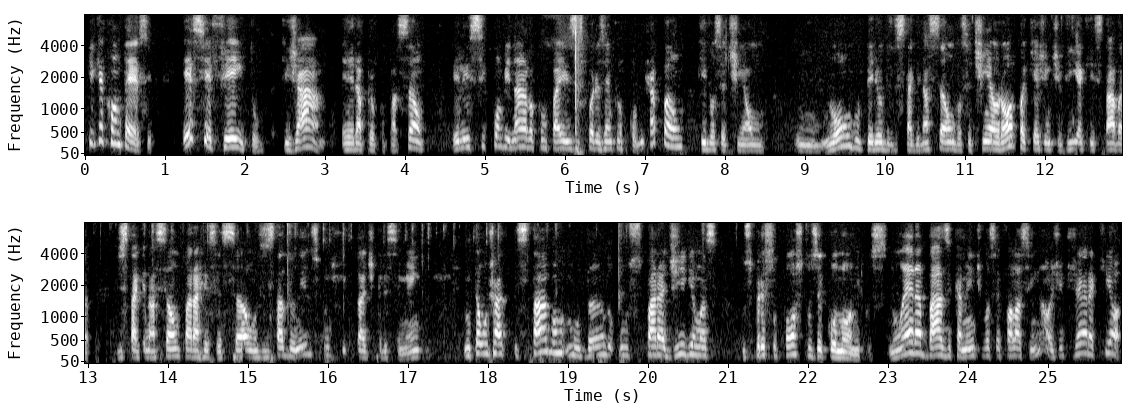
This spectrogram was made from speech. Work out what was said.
O que, que acontece? Esse efeito que já era preocupação, ele se combinava com países, por exemplo, como o Japão, que você tinha um, um longo período de estagnação, você tinha a Europa, que a gente via que estava de estagnação para recessão, os Estados Unidos com dificuldade de crescimento. Então já estavam mudando os paradigmas os pressupostos econômicos. Não era basicamente você falar assim, não, a gente gera aqui, ó,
